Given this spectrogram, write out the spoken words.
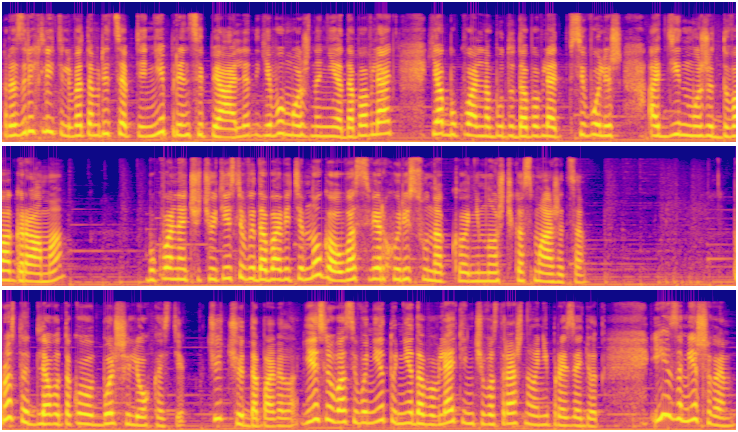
Разрыхлитель в этом рецепте не принципиален, его можно не добавлять. Я буквально буду добавлять всего лишь 1, может 2 грамма. Буквально чуть-чуть. Если вы добавите много, у вас сверху рисунок немножечко смажется. Просто для вот такой вот большей легкости. Чуть-чуть добавила. Если у вас его нету, не добавляйте, ничего страшного не произойдет. И замешиваем.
